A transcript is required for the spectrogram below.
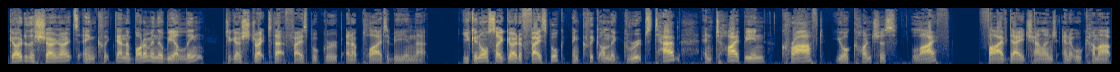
go to the show notes and click down the bottom, and there'll be a link to go straight to that Facebook group and apply to be in that. You can also go to Facebook and click on the groups tab and type in Craft Your Conscious Life five day challenge, and it will come up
